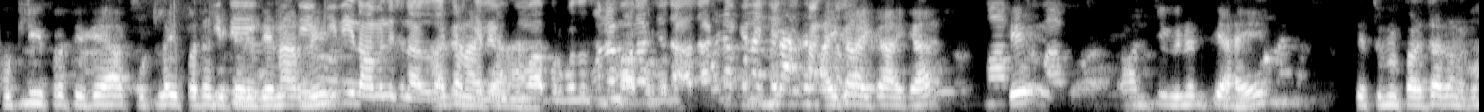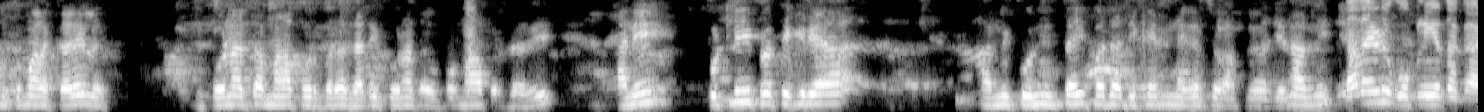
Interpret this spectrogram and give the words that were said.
कुठलीही प्रतिक्रिया कुठलाही पदाधिकारी किती देणार किती- नाही. किती नॉमिनेशन अर्ज ऐका दाखल ना, केले? ऐका ना. उपमहापौर पदासाठी महापौर पदासाठी ऐका ऐका ऐका. ते आमची विनंती आहे ते तुम्ही प्रचारण करून तुम्हाला कळेलच की कोणाचा महापौर पदासाठी कोणाचा उपमहापौरसाठी आणि कुठलीही प्रतिक्रिया आम्ही कोणताही पदाधिकारी नगरसेवक आपल्याला देणार नाही. दादा एवढी गोपनीयता का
